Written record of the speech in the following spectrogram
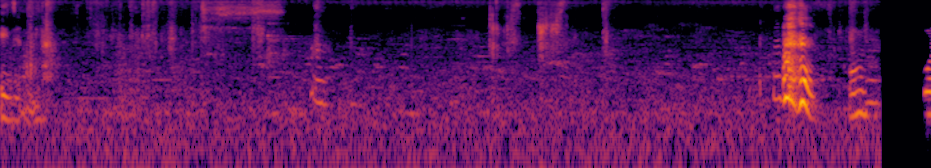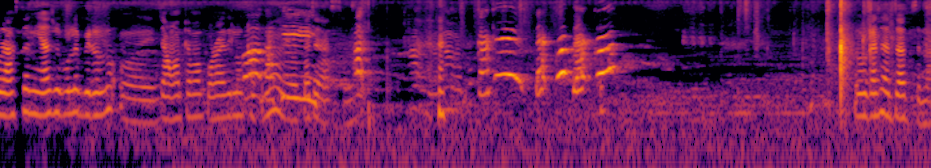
এই যে আমরা। ও- রাস্তা নিয়ে আসবে বলে বেরোলো ওই জামা টামা পরাই দিল ঠাকুমা ওই ওর কাছে রাস্তা নেই। ওর কাছে আর যাচ্ছে না।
